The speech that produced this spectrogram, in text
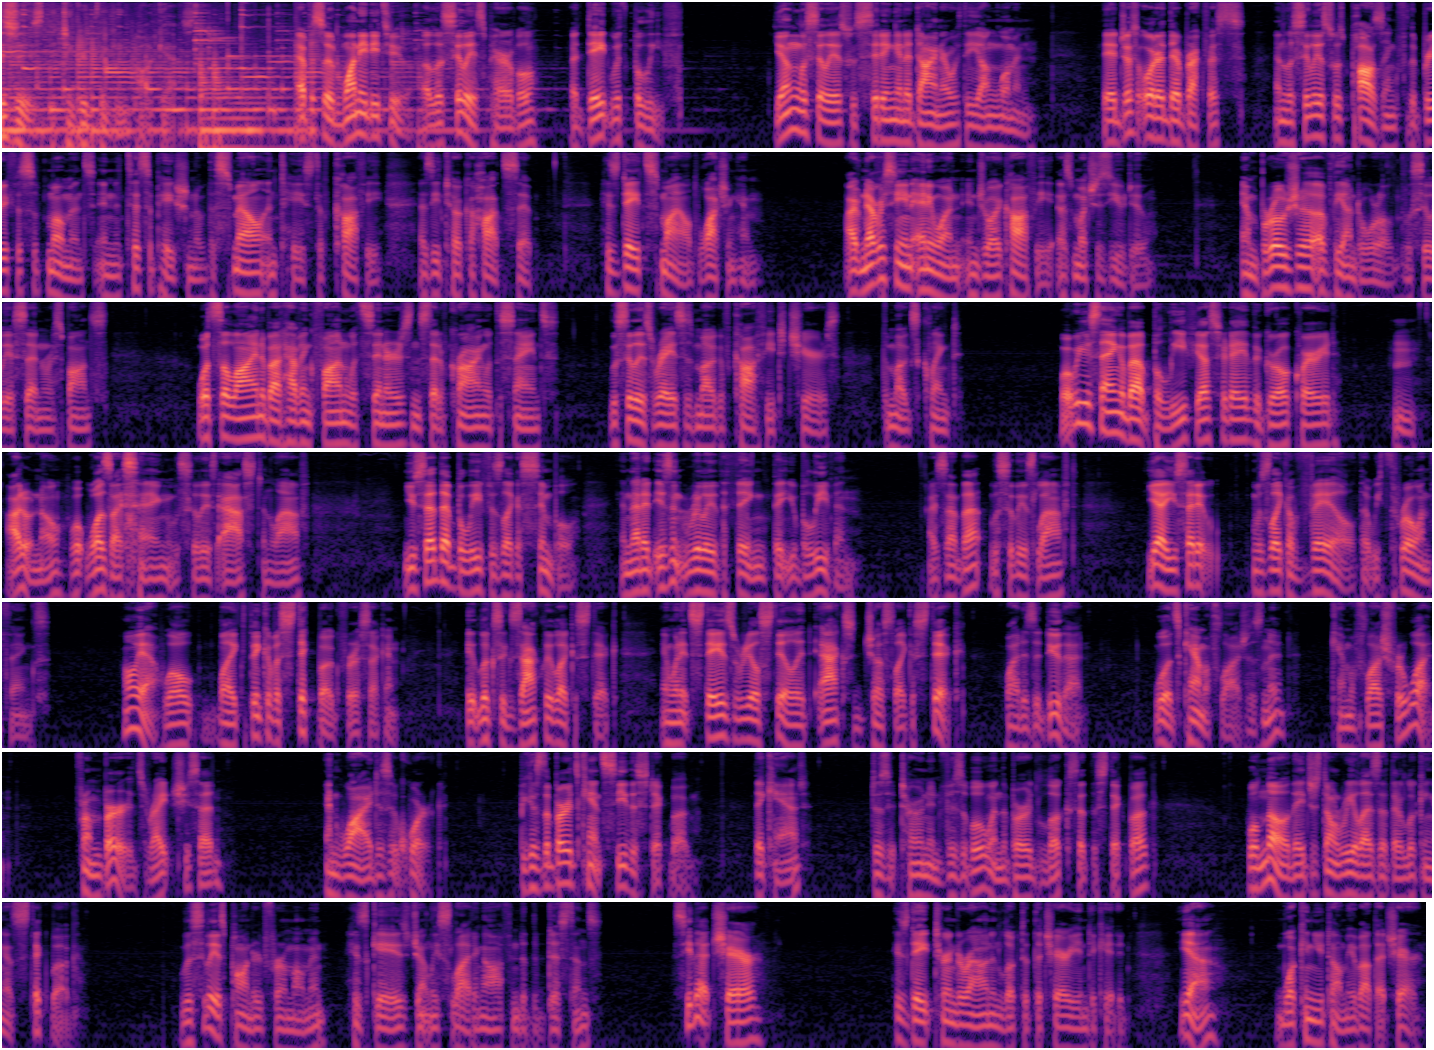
This is the Tinkered Thinking Podcast. Episode 182 A Lucilius Parable A Date with Belief. Young Lucilius was sitting in a diner with a young woman. They had just ordered their breakfasts, and Lucilius was pausing for the briefest of moments in anticipation of the smell and taste of coffee as he took a hot sip. His date smiled, watching him. I've never seen anyone enjoy coffee as much as you do. Ambrosia of the underworld, Lucilius said in response. What's the line about having fun with sinners instead of crying with the saints? Lucilius raised his mug of coffee to cheers. The mugs clinked. What were you saying about belief yesterday? the girl queried. Hmm, I don't know. What was I saying? Lucilius asked and laughed. You said that belief is like a symbol, and that it isn't really the thing that you believe in. I said that? Lucilius laughed. Yeah, you said it was like a veil that we throw on things. Oh, yeah, well, like think of a stick bug for a second. It looks exactly like a stick, and when it stays real still, it acts just like a stick. Why does it do that? Well, it's camouflage, isn't it? Camouflage for what? From birds, right? she said. And why does it work? Because the birds can't see the stick bug. They can't. Does it turn invisible when the bird looks at the stick bug? Well, no, they just don't realize that they're looking at stick bug. Lucilius pondered for a moment, his gaze gently sliding off into the distance. See that chair? His date turned around and looked at the chair he indicated. Yeah. What can you tell me about that chair?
